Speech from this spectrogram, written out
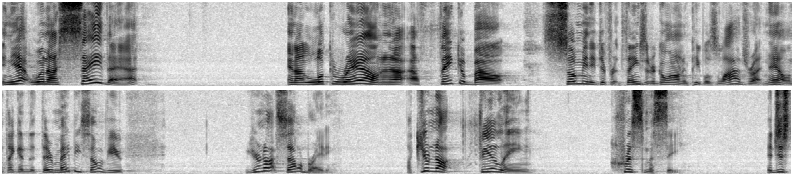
And yet, when I say that, and I look around and I, I think about so many different things that are going on in people's lives right now, and thinking that there may be some of you, you're not celebrating. Like you're not feeling Christmassy. It just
